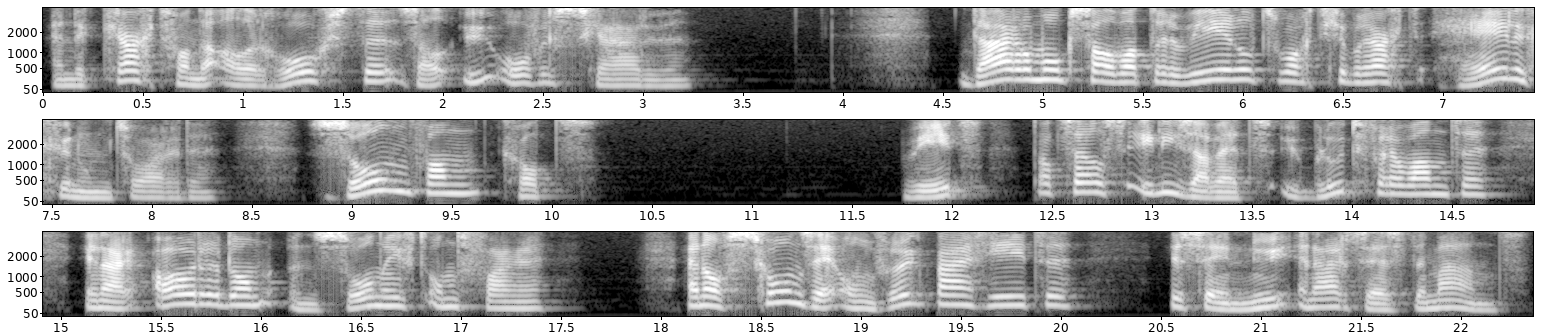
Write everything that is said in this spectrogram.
en de kracht van de Allerhoogste zal u overschaduwen. Daarom ook zal wat ter wereld wordt gebracht heilig genoemd worden, zoon van God. Weet dat zelfs Elisabeth, uw bloedverwante, in haar ouderdom een zoon heeft ontvangen, en ofschoon zij onvruchtbaar heette, is zij nu in haar zesde maand.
